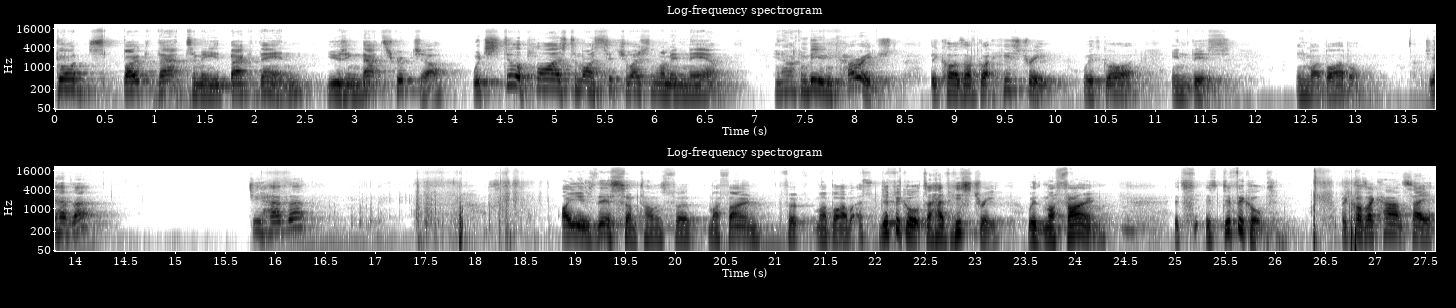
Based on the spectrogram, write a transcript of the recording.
God spoke that to me back then using that scripture, which still applies to my situation that I'm in now. You know, I can be encouraged because I've got history with God in this, in my Bible. Do you have that? Do you have that? I use this sometimes for my phone, for my Bible. It's difficult to have history with my phone. It's, it's difficult because I can't say,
